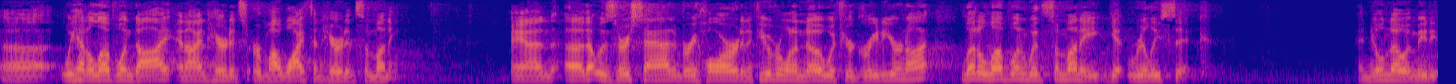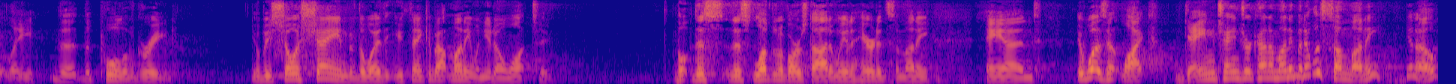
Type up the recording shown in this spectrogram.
uh, we had a loved one die, and I inherited, or my wife inherited some money. And uh, that was very sad and very hard. And if you ever want to know if you're greedy or not, let a loved one with some money get really sick. And you'll know immediately the, the pool of greed. You'll be so ashamed of the way that you think about money when you don't want to. But this, this loved one of ours died, and we inherited some money. And it wasn't like game changer kind of money, but it was some money, you know.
